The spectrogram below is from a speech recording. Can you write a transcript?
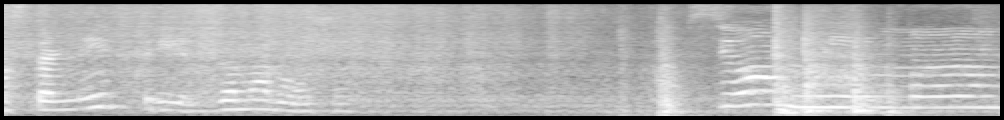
остальные три заморожу. Все мимо.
